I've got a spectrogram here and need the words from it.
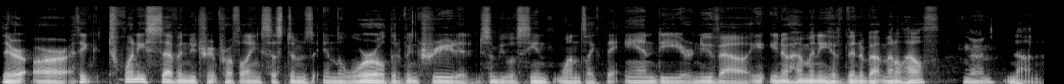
there are, I think, 27 nutrient profiling systems in the world that have been created. Some people have seen ones like the ANDI or NuVal. You know how many have been about mental health? None. None.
